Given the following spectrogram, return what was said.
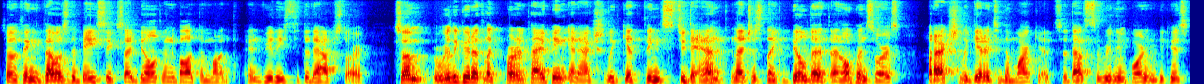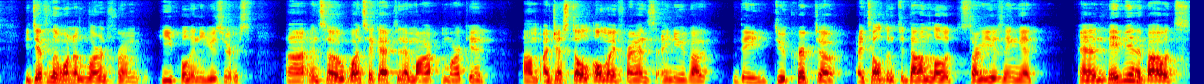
So I think that was the basics I built in about a month and released it to the App Store. So I'm really good at like prototyping and actually get things to the end, not just like build it and open source, but actually get it to the market. So that's really important because you definitely want to learn from people and users. Uh, and so once I got to the mar- market, um, I just told all my friends I knew about they do crypto. I told them to download, start using it. And maybe in about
